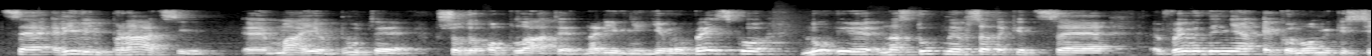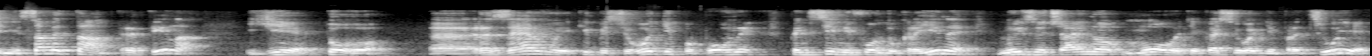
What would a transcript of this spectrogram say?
Це рівень праці має бути щодо оплати на рівні європейського. Ну і наступне, все таки, це виведення економіки з ціні. Саме там третина є того е, резерву, який би сьогодні поповнив пенсійний фонд України. Ну і звичайно, молодь, яка сьогодні працює,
